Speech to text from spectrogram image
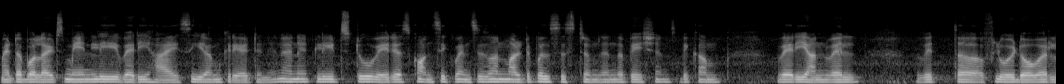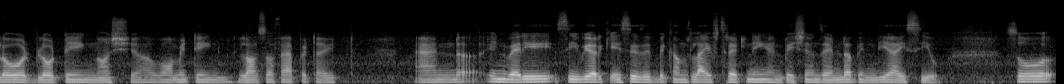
metabolites mainly very high serum creatinine and it leads to various consequences on multiple systems and the patients become very unwell with uh, fluid overload, bloating, nausea, vomiting, loss of appetite and uh, in very severe cases it becomes life threatening and patients end up in the ICU. So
